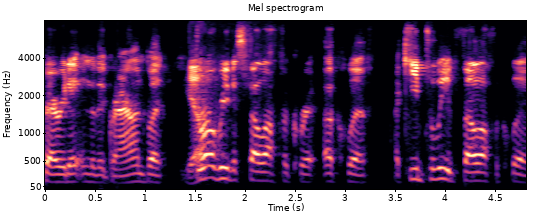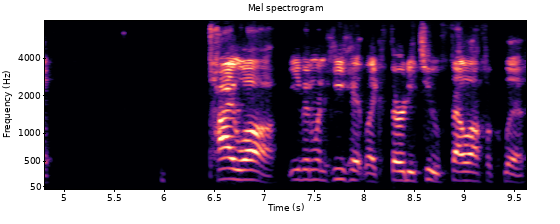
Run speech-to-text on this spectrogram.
buried it into the ground, but yep. Darrelle Revis fell off a, a cliff. Aqib Talib fell off a cliff. Ty Law, even when he hit like 32, fell off a cliff.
